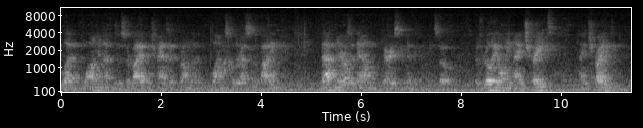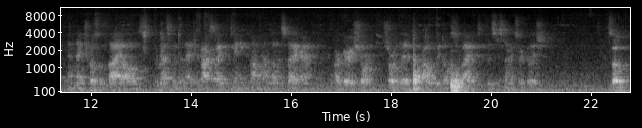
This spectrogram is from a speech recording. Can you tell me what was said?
blood long enough to survive the transit from the lungs to the rest of the body, that narrows it down very significantly. So there's really only nitrate, nitrite, and nitrosothiols. The rest of the nitric oxide containing compounds on this diagram are very short, short-lived, probably don't survive the systemic circulation. So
